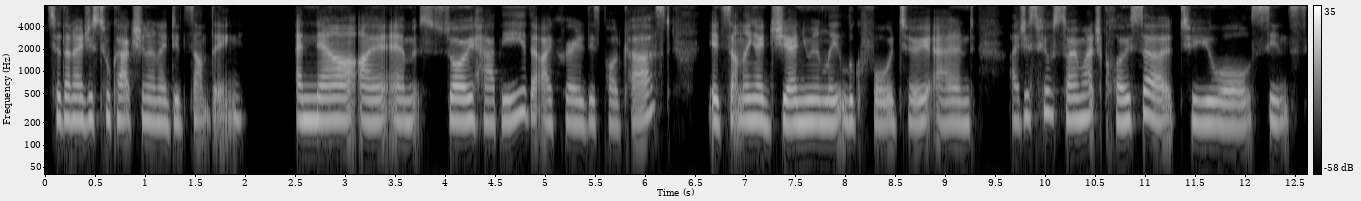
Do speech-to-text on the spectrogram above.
So then I just took action and I did something. And now I am so happy that I created this podcast. It's something I genuinely look forward to and I just feel so much closer to you all since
